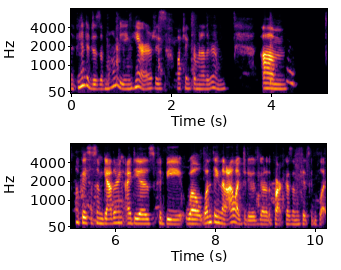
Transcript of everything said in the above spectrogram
advantages of mom being here. She's watching from another room. Um, okay, so some gathering ideas could be well, one thing that I like to do is go to the park because then the kids can play.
